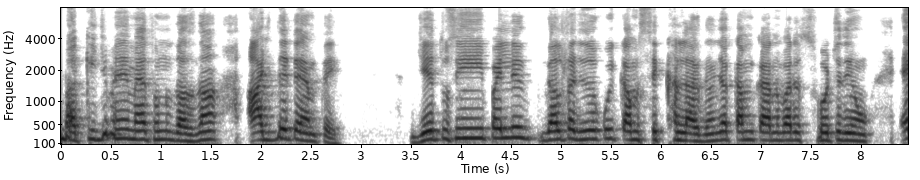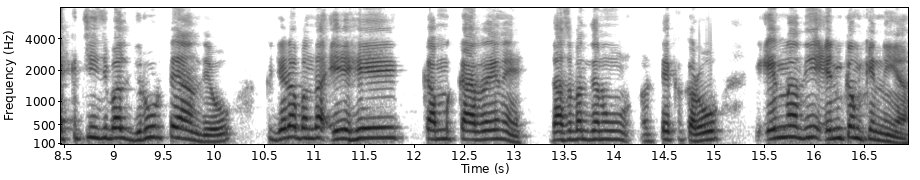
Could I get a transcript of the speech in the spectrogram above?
ਬਾਕੀ ਜਿਵੇਂ ਮੈਂ ਤੁਹਾਨੂੰ ਦੱਸਦਾ, ਅੱਜ ਦੇ ਟਾਈਮ ਤੇ ਜੇ ਤੁਸੀਂ ਪਹਿਲੀ ਗੱਲ ਤਾਂ ਜਦੋਂ ਕੋਈ ਕੰਮ ਸਿੱਖਣ ਲੱਗਦੇ ਹੋ ਜਾਂ ਕੰਮ ਕਰਨ ਬਾਰੇ ਸੋਚਦੇ ਹੋ, ਇੱਕ ਚੀਜ਼ ਵੱਲ ਜ਼ਰੂਰ ਧਿਆਨ ਦਿਓ ਕਿ ਜਿਹੜਾ ਬੰਦਾ ਇਹ ਕੰਮ ਕਰ ਰਹੇ ਨੇ 10 ਬੰਦਿਆਂ ਨੂੰ ਟਿਕ ਕਰੋ ਕਿ ਇਹਨਾਂ ਦੀ ਇਨਕਮ ਕਿੰਨੀ ਆ।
